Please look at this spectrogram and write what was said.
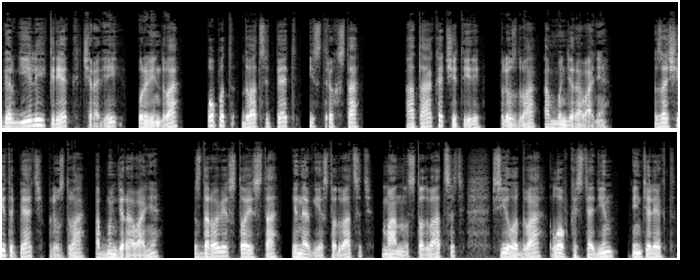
Вергилий, грек, чародей, уровень 2, опыт 25 из 300, атака 4, плюс 2 обмундирование. Защита 5 плюс 2 обмундирование. Здоровье 100 из 100, энергия 120, манна 120, сила 2, ловкость 1, интеллект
